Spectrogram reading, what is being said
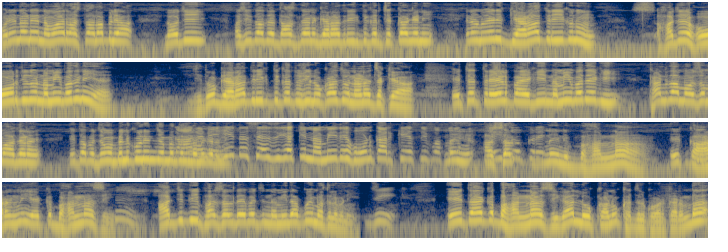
ਔਰ ਇਹਨਾਂ ਨੇ ਨਵਾਂ ਰਸਤਾ ਲੱਭ ਲਿਆ। ਲਓ ਜੀ ਅਸੀਂ ਤਾਂ 10 ਦਿਨ 11 ਤਰੀਕ ਤੱਕ ਚੱਕਾਂਗੇ ਨਹੀਂ। ਇਹਨਾਂ ਨੂੰ ਇਹ ਨਹੀਂ 11 ਤਰੀਕ ਨੂੰ ਹਜੇ ਹੋਰ ਜਦੋਂ ਨਵੀਂ ਵਧਣੀ ਹੈ ਜਦੋਂ 11 ਤਰੀਕ ਤੱਕ ਤੁਸੀਂ ਲੋਕਾਂ ਦਾ ਝੋਨਾ ਨਾ ਚੱਕਿਆ ਇੱਥੇ ਤਰੇਲ ਪਏਗੀ ਨਵੀਂ ਵਧੇਗੀ ਠੰਡ ਦਾ ਮੌਸਮ ਆ ਜਾਣਾ। ਇਹ ਤਾਂ ਜਮਾ ਬਿਲਕੁਲ ਹੀ ਨਹੀਂ ਜਮਾ ਨਵੀਂ ਕਾਰਨ ਕਰਨੀ ਇਹੀ ਦੱਸਿਆ ਸੀਗਾ ਕਿ ਨਮੀ ਦੇ ਹੋਣ ਕਰਕੇ ਅਸੀਂ ਫਸਲ ਨਹੀਂ ਅਸਲ ਨਹੀਂ ਨਹੀਂ ਬਹਾਨਾ ਇਹ ਕਾਰਨ ਨਹੀਂ ਇੱਕ ਬਹਾਨਾ ਸੀ। ਅੱਜ ਦੀ ਫਸਲ ਦੇ ਵਿੱਚ ਨਮੀ ਦਾ ਕੋਈ ਮਤਲਬ ਨਹੀਂ। ਜੀ। ਇਹ ਤਾਂ ਇੱਕ ਬਹਾਨਾ ਸੀਗਾ ਲੋਕਾਂ ਨੂੰ ਖੱਜਲ ਖੁਆਰ ਕਰਨ ਦਾ।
